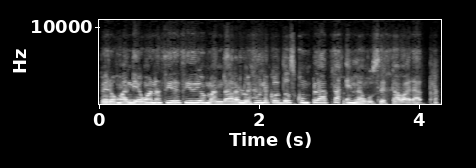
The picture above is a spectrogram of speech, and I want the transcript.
Pero Juan Diego así decidió mandar a los únicos dos con plata en la buceta barata.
